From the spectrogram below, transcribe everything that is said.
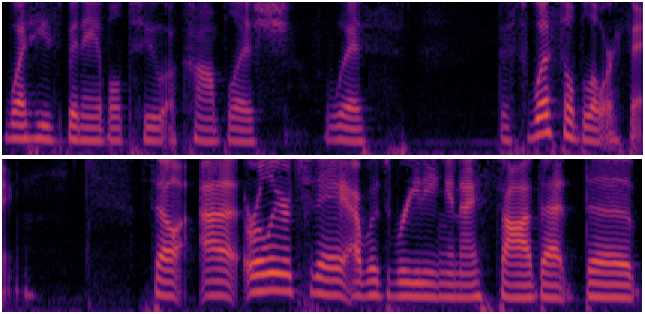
what he's been able to accomplish with this whistleblower thing. So uh, earlier today, I was reading and I saw that the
